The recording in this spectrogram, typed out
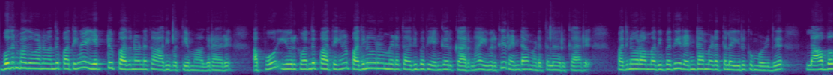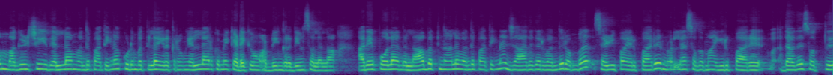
புதன் பகவான் வந்து பார்த்தீங்கன்னா எட்டு பதினொன்றுக்கு ஆதிபத்தியம் ஆகிறாரு. அப்போது இவருக்கு வந்து பார்த்தீங்கன்னா பதினோராம் இடத்து அதிபதி எங்கே இருக்காருன்னா இவருக்கு ரெண்டாம் இடத்துல இருக்காரு. பதினோராம் அதிபதி ரெண்டாம் இடத்துல இருக்கும் பொழுது லாபம் மகிழ்ச்சி இதெல்லாம் வந்து பார்த்திங்கன்னா குடும்பத்தில் இருக்கிறவங்க எல்லாருக்குமே கிடைக்கும் அப்படிங்கிறதையும் சொல்லலாம். அதே போல் அந்த லாபத்தினால வந்து பார்த்திங்கன்னா ஜாதகர் வந்து ரொம்ப செழிப்பாக இருப்பார் நல்லா சுகமாக இருப்பார். அதாவது சொத்து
